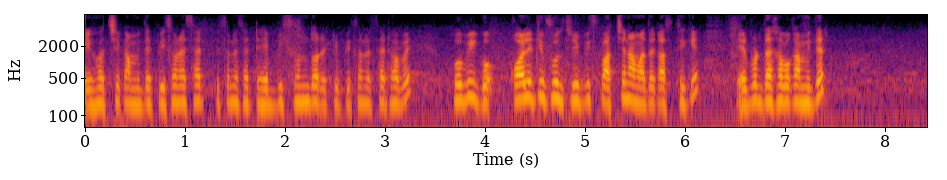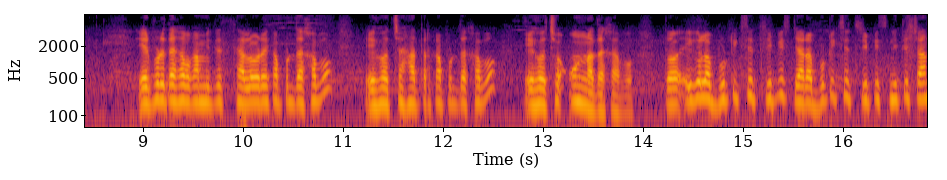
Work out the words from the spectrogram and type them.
এই হচ্ছে কামিজের পিছনের সাইড পিছনের সাইডটা হেভি সুন্দর একটি পিছনের সাইড হবে। খুবই কোয়ালিটিফুল থ্রি পিস পাচ্ছেন আমাদের কাছ থেকে। এরপর দেখাবো কামিজের এরপরে দেখাবো কামিজের স্যালোয়ারের কাপড় দেখাবো এই হচ্ছে হাতের কাপড় দেখাবো এই হচ্ছে ওন্না দেখাবো। তো এগুলো বুটিক্সের থ্রি পিস যারা বুটিক্সের থ্রি পিস নিতে চান,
